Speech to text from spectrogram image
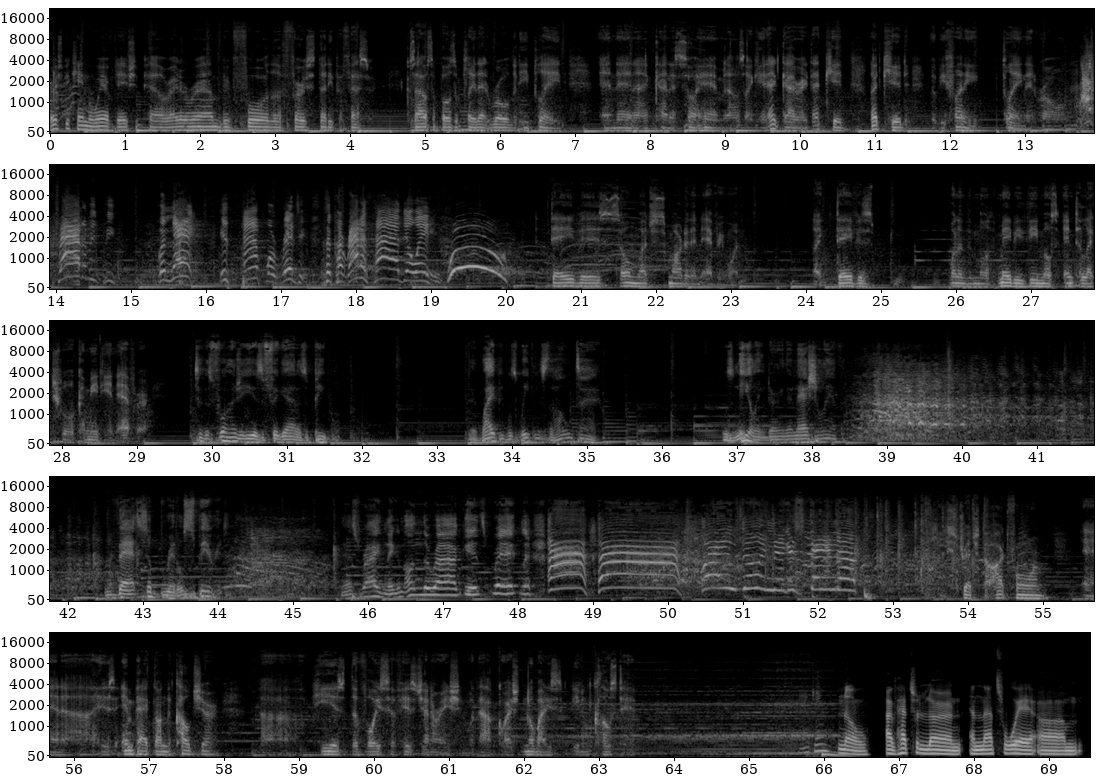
First became aware of Dave Chappelle right around before the first Nutty Professor, because I was supposed to play that role that he played. And then I kind of saw him, and I was like, hey, that guy right, that kid, that kid would be funny playing that role. I try to be peaceful, but now it's time for Reggie to karate your ass. Woo! Dave is so much smarter than everyone. Like, Dave is one of the most, maybe the most intellectual comedian ever. Took us 400 years to figure out as a people that white people's weakness the whole time was kneeling during their national anthem. That's a brittle spirit. That's right, nigga. On the rock, it's regular. Ah! Ah! What are you doing, nigga? Stand up! He stretched the art form and uh, his impact on the culture. He is the voice of his generation, without question. Nobody's even close to him. No, I've had to learn, and that's where um,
